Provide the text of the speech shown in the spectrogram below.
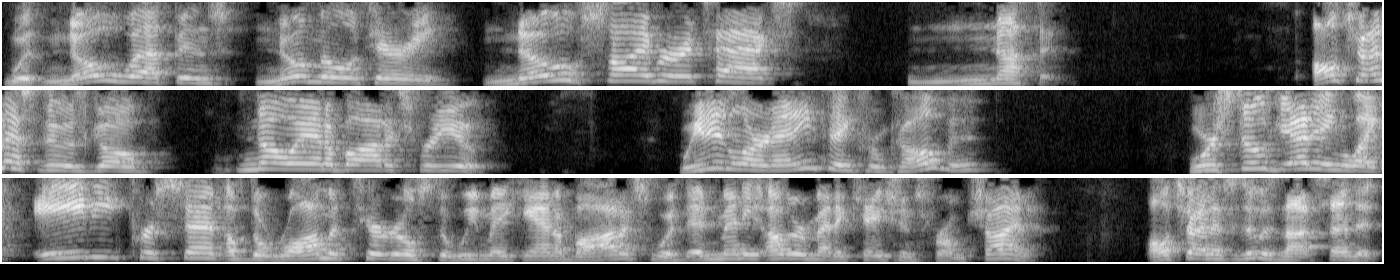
with no weapons, no military, no cyber attacks, nothing. All China has to do is go, no antibiotics for you. We didn't learn anything from COVID. We're still getting like 80% of the raw materials that we make antibiotics with and many other medications from China. All China has to do is not send it.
